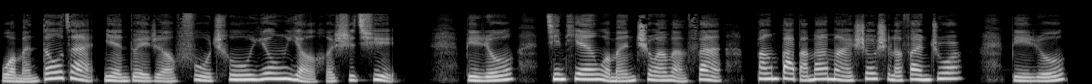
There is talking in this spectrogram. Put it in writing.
我们都在面对着付出、拥有和失去。比如，今天我们吃完晚饭，帮爸爸妈妈收拾了饭桌；比如，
